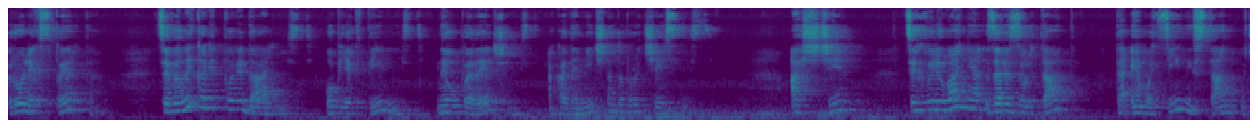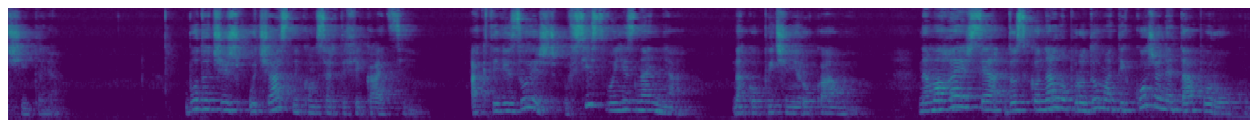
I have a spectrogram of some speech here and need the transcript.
Роль експерта це велика відповідальність, об'єктивність, неупередженість, академічна доброчесність. А ще це хвилювання за результат та емоційний стан учителя. Будучи ж учасником сертифікації, активізуєш всі свої знання, накопичені руками, намагаєшся досконало продумати кожен етап уроку,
